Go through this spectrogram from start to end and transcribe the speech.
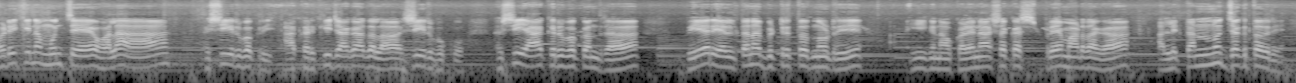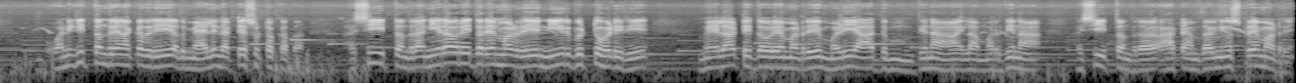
ಹೊಡಿಕಿನ ಮುಂಚೆ ಹೊಲ ಹಸಿ ಇರ್ಬೇಕ್ರಿ. ಆ ಕರ್ಕಿ ಜಾಗ ಅದಲ್ಲ, ಹಸಿ ಇರ್ಬೇಕು. ಹಸಿ ಯಾಕೆ ಇರ್ಬೇಕಂದ್ರ ಬೇರೆ ಎಲ್ತನ ಬಿಟ್ಟಿರ್ತದ ನೋಡ್ರಿ. ಈಗ ನಾವು ಕಳೆನಾಶಕ ಸ್ಪ್ರೇ ಮಾಡಿದಾಗ ಅಲ್ಲಿ ತನ್ನೂ ಜಗ್ತದ್ರಿ. ಒಣಗಿತ್ತಂದ್ರೆ ಏನಾಕದ್ರಿ, ಅದು ಮ್ಯಾಲಿಂದ ಅಟ್ಟೆ ಸುಟ್ಟೋಕದ ಹಸಿ ಇತ್ತಂದ್ರೆ ನೀರಾವರಿ ಇದ್ದವ್ರು ಏನು ಮಾಡ್ರಿ, ನೀರು ಬಿಟ್ಟು ಹೊಡೀರಿ. ಮೇಲಾಟ ಇದ್ದವ್ರು ಏನು ಮಾಡ್ರಿ, ಮಳಿ ಆದ ದಿನ ಇಲ್ಲ ಮರುದಿನ ಹಸಿ ಇತ್ತಂದ್ರೆ ಆ ಟೈಮ್ದಾಗ ನೀವು ಸ್ಪ್ರೇ ಮಾಡಿರಿ.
